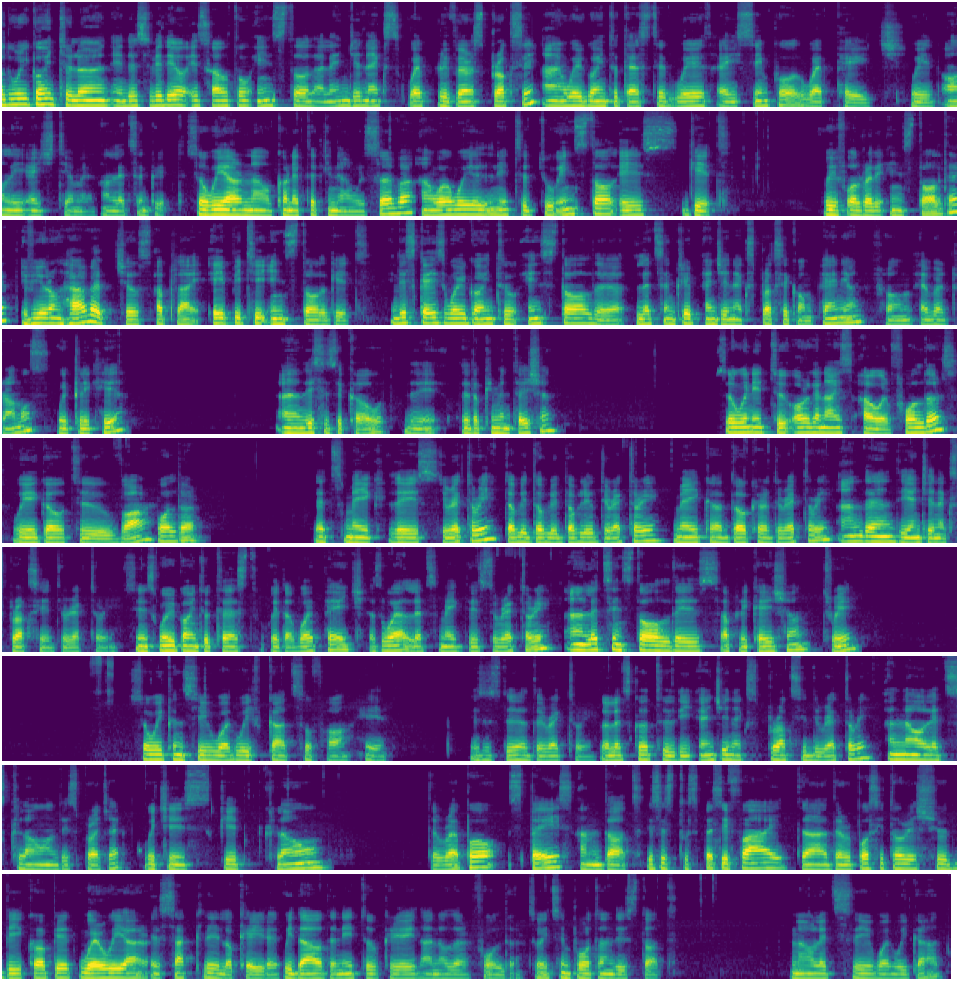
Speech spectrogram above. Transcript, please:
What we're going to learn in this video is how to install a Nginx web reverse proxy and we're going to test it with a simple web page with only HTML and let's encrypt. So we are now connected in our server and what we'll need to, to install is Git. We've already installed it. If you don't have it, just apply apt install git. In this case, we're going to install the Let's Encrypt Nginx Proxy Companion from Evert Ramos. We click here. And this is the code, the, the documentation. So we need to organize our folders. We go to var folder Let's make this directory, www directory, make a docker directory, and then the nginx proxy directory. Since we're going to test with a web page as well, let's make this directory. And let's install this application tree so we can see what we've got so far here. This is the directory. So let's go to the nginx proxy directory and now let's clone this project which is git clone the repo space and dot. This is to specify that the repository should be copied where we are exactly located without the need to create another folder. So it's important this dot. Now let's see what we got.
